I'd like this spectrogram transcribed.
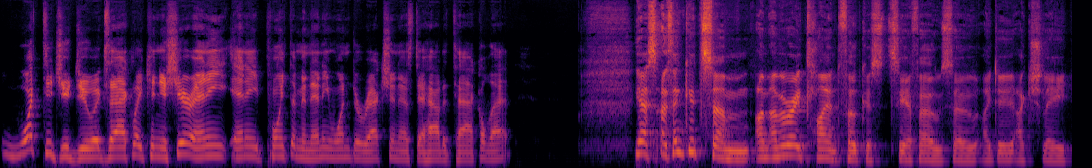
what did you do exactly? Can you share any any point them in any one direction as to how to tackle that? Yes, I think it's um I'm, I'm a very client focused CFO, so I do actually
